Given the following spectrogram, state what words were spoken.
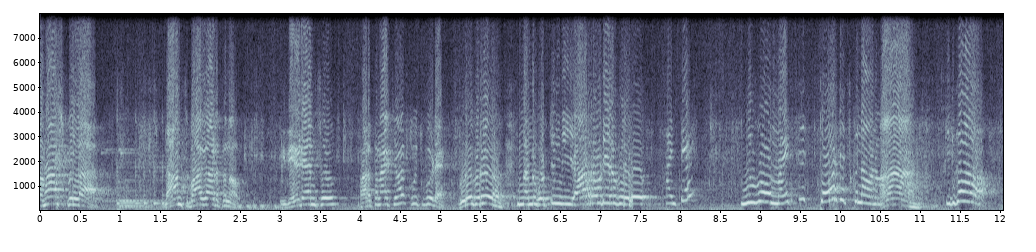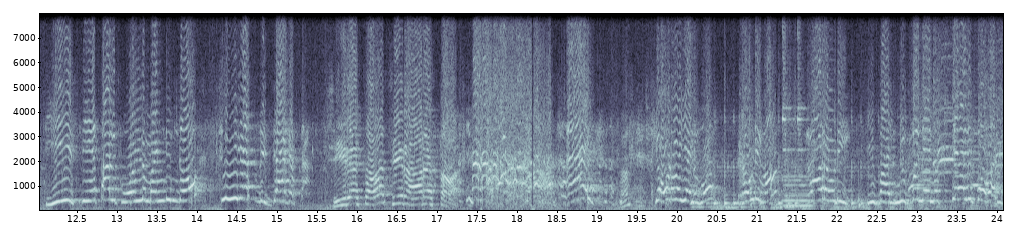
సహాష్ పిల్ల డాన్స్ బాగా ఆడుతున్నావు. ఇదే డాన్స్ భరతనాట్యమా కూచిపూడే? గురు గురు నన్ను కొట్టింది యారు రౌడీ గురు. అంటే నువ్వు మనిషి తోడు తెచ్చుకున్నావు అన్నమాట. ఇదిగో ఈ సీతాలకు ఒళ్ళు మండిందో సీరియస్ జాగ్రత్త. చీరేస్తావా చీర ఆరేస్తావా? ఏయ్! ఎవరయ్యా నువ్వు? రౌడీవా? రా రౌడీ. ఇవాళ నువ్వు నేను తేలిపోవాలి.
